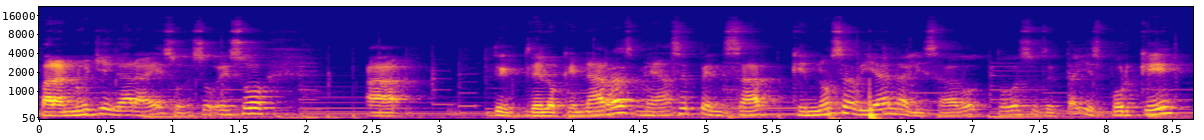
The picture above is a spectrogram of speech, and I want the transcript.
para no llegar a eso. Eso, eso a- de, de lo que narras me hace pensar que no se había analizado todos esos detalles, porque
